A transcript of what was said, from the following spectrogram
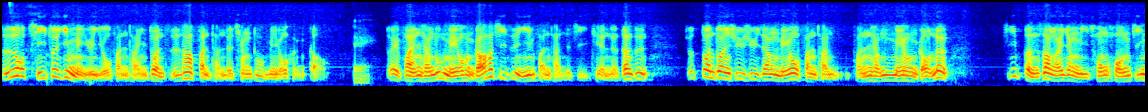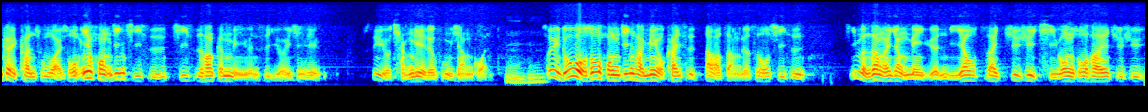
只是说其实最近美元有反弹一段，只是它反弹的强度没有很高。对对，反弹强度没有很高，它其实已经反弹了几天了，但是就断断续续这样没有反弹，反弹强度没有很高，那。基本上来讲，你从黄金可以看出来说，因为黄金其实其实它跟美元是有一些是有强烈的负相关。嗯所以如果说黄金还没有开始大涨的时候，其实基本上来讲，美元你要再继续期望说它会继续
